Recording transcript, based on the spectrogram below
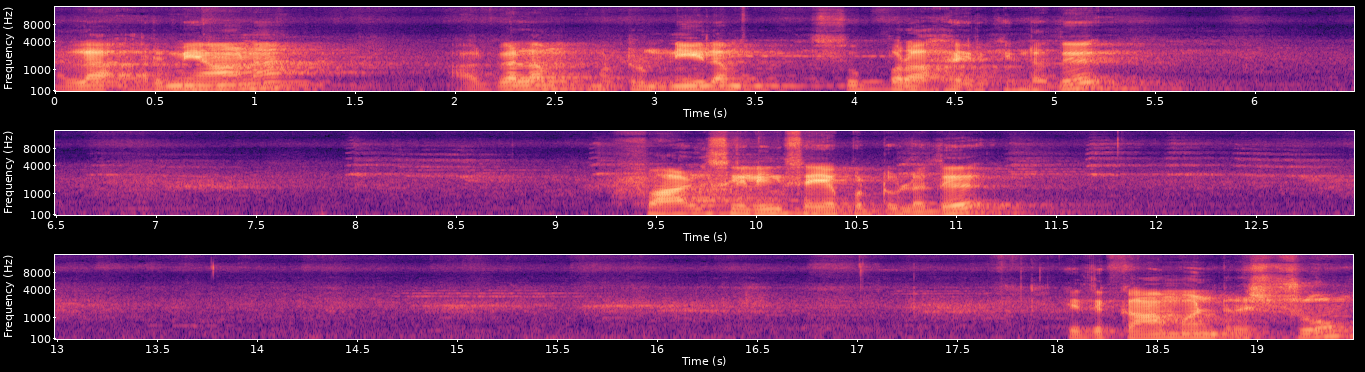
நல்ல அருமையான அகலம் மற்றும் நீளம் சூப்பராக இருக்கின்றது. ஃபால் சீலிங் செய்யப்பட்டுள்ளது. இது காமன் ரெஸ்ட் ரூம்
